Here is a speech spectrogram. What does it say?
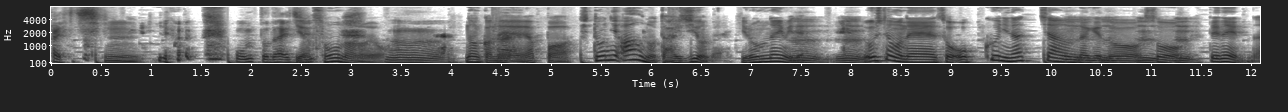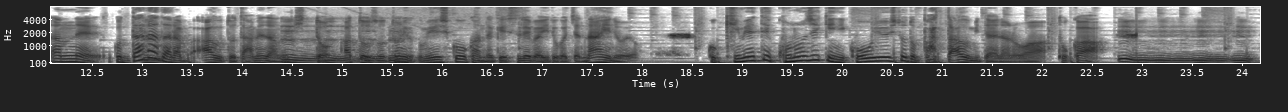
大事。うん。本当大事。いや、そうなのよ。うん。なんかね、はいやっぱ人に会うの大事よね。いろんな意味で。うんうんどうしてもね、そう、億劫になっちゃうんだけど、うんうんうんうんそう。でね、あのね、こうだらだら会うとダメなの、うんきっとうんうんうん。あと、そうとにかく名刺交換だけすればいいとかじゃないのよ。こう決めて、この時期にこういう人とバッと会うみたいなのは、とか、うんうんうんうんうん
